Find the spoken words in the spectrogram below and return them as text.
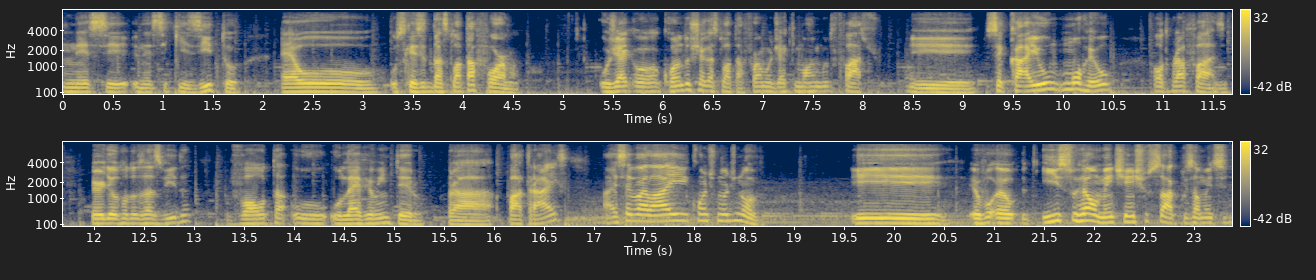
nesse, nesse quesito é o, os quesitos das plataformas. O Jack, quando chega às plataformas, o Jack morre muito fácil. E você caiu, morreu, volta pra fase. Perdeu todas as vidas, volta o, o level inteiro pra trás. Aí você vai lá e continua de novo. E eu vou, eu- isso realmente enche o saco, principalmente se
